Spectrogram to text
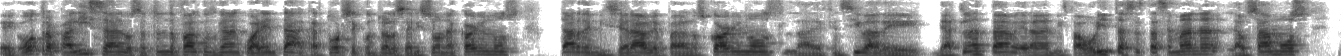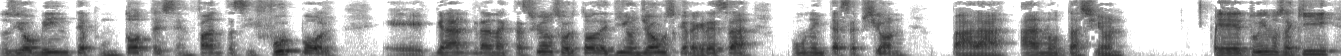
Eh, otra paliza, los Atlanta Falcons ganan 40 a 14 contra los Arizona Cardinals. Tarde miserable para los Cardinals. La defensiva de, Atlanta era mis favoritas esta semana. La usamos, nos dio 20 puntotes en fantasy football. Eh, gran, gran actuación, sobre todo de Dion Jones, que regresa una intercepción para anotación. Eh, tuvimos aquí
